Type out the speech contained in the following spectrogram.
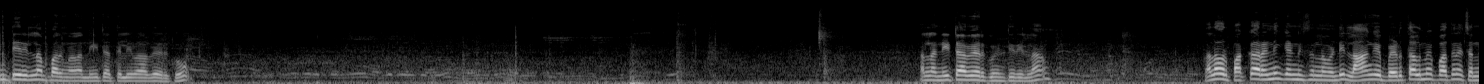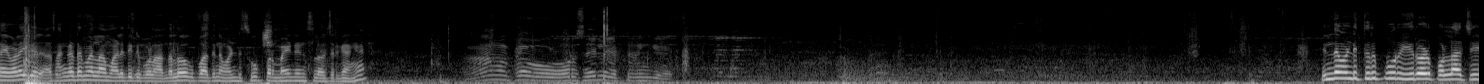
இன்டீரியர்லாம் பாருங்கள் நல்லா நீட்டாக தெளிவாகவே இருக்கும். நல்லா நீட்டாகவே இருக்கும் இன்டீரியர்லாம் நல்லா ஒரு பக்கா ரன்னிங் கண்டிஷனில் வண்டி. லாங் இப்போ எடுத்தாலுமே பார்த்தீங்கன்னா சென்னை வரைக்கு சங்கடமே இல்லாமல் அழுத்திட்டு போகலாம் அந்த அளவுக்கு பார்த்தீங்கன்னா வண்டி சூப்பர் மெயின்டெனன்ஸில் வச்சுருக்காங்க. ஆமாப்பா ஒரு சைடில் எட்டு ரிங்கு இந்த வண்டி திருப்பூர் ஈரோடு பொள்ளாச்சி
